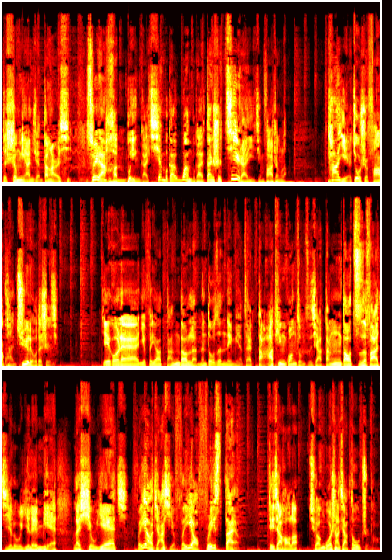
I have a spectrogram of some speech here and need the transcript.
的生命安全当儿戏，虽然很不应该，千不该万不该，但是既然已经发生了，他也就是罚款拘留的事情。结果呢，你非要当到那么多人的面，在大庭广众之下，当到执法记录仪的面来秀演技，非要加戏，非要 freestyle，这下好了，全国上下都知道。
